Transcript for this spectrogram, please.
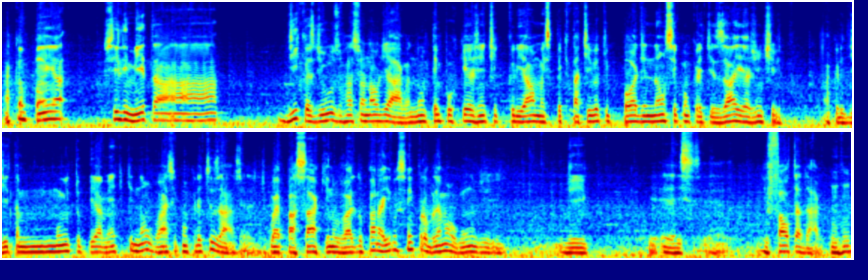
a campanha se limita a dicas de uso racional de água. Não tem por que a gente criar uma expectativa que pode não se concretizar e a gente acredita muito piamente que não vai se concretizar. A gente vai passar aqui no Vale do Paraíba sem problema algum de, de, de, eh, de falta d'água. Uhum.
